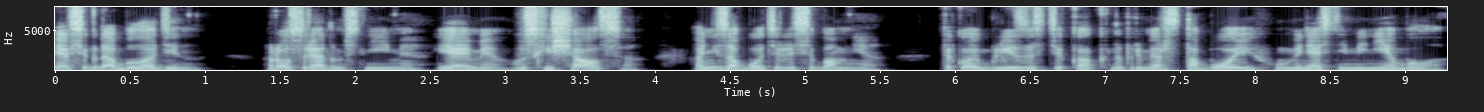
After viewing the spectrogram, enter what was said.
Я всегда был один. Рос рядом с ними. Я ими восхищался. Они заботились обо мне. Такой близости, как, например, с тобой, у меня с ними не было.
